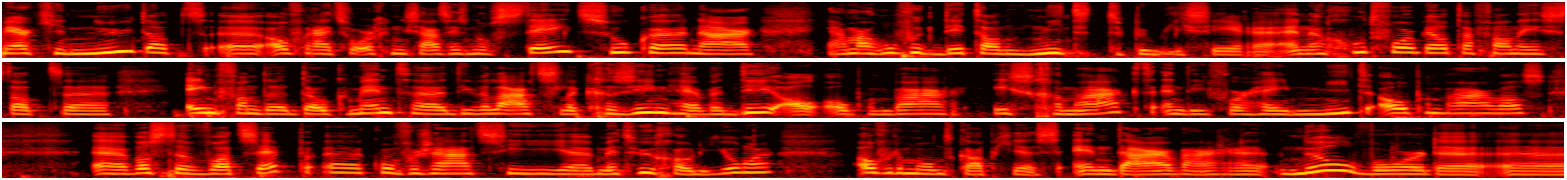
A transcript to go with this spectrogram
merk je nu dat uh, overheidsorganisaties nog steeds zoeken naar, ja, maar hoef ik dit dan niet te publiceren? En een goed voorbeeld daarvan is dat uh, een van de documenten die we laatstelijk gezien hebben, die al openbaar is gemaakt en die voorheen niet openbaar was, uh, was de WhatsApp-conversatie met Hugo de Jonge over de mondkapjes. En daar waren nul woorden uh,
